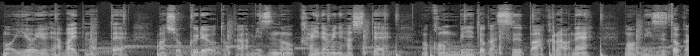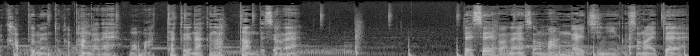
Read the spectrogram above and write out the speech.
もういよいよやばいってなって、まあ、食料とか水の買いだめに走ってもうコンビニとかスーパーからはねもう水とかカップ麺とかパンがねもう全くなくなったんですよね。で政府はねその万が一に備えて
